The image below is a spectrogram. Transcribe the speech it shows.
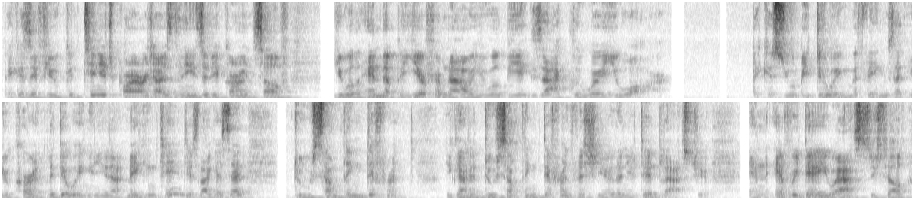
Because if you continue to prioritize the needs of your current self, you will end up a year from now, you will be exactly where you are. Because you'll be doing the things that you're currently doing and you're not making changes. Like I said, do something different. You got to do something different this year than you did last year. And every day you ask yourself,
